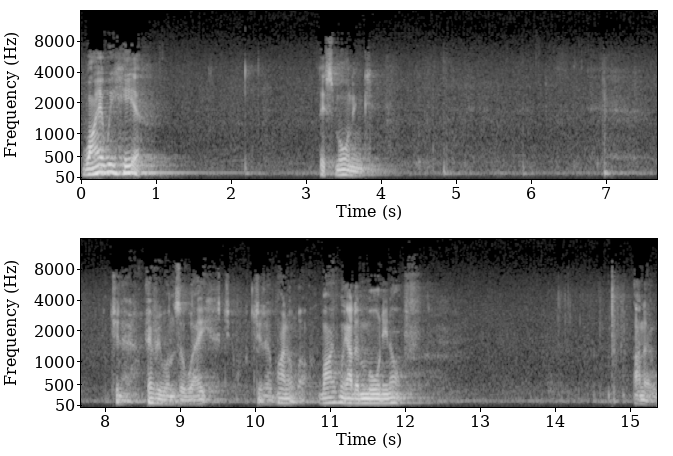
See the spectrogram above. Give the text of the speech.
Why are we here this morning? Do you know, everyone's away. Do you know, why, not, why haven't we had a morning off? I know,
